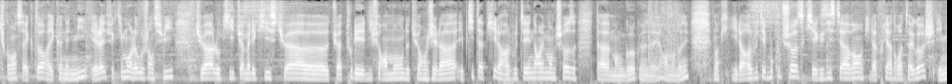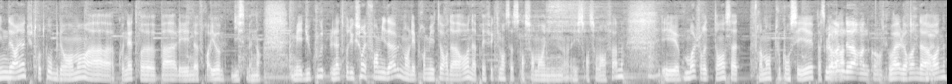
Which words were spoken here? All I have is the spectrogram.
tu commences avec Thor avec un ennemi et là effectivement là où j'en suis tu as Loki, tu as Malekith, tu as, euh, tu as tous les différents mondes, tu as Angela et petit à petit il a rajouté énormément de choses, tu as Mangog euh, d'ailleurs à un moment donné. Donc il a rajouté beaucoup de choses qui existaient avant, qu'il a pris à droite à gauche, et mine de rien, tu te retrouves au bout d'un moment à connaître euh, pas les 9 royaumes, 10 maintenant. Mais du coup, l'introduction est formidable dans les premiers torts d'Aaron, après effectivement ça se transforme en une, il se transforme en femme. Et moi j'aurais tendance à vraiment tout conseiller parce que Le alors, run de Aaron, quoi. en fait. Ouais, le run d'Aaron.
